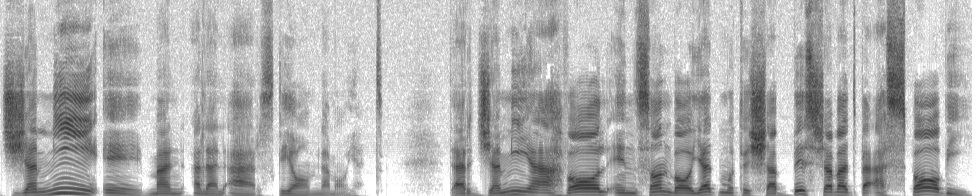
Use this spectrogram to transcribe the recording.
جمیع من علل ارز قیام نماید. در جمیع احوال انسان باید متشبس شود به اسبابی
